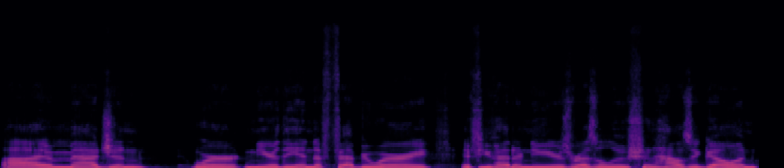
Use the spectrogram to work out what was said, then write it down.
I imagine we're near the end of February. If you had a New Year's resolution, how's it going?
